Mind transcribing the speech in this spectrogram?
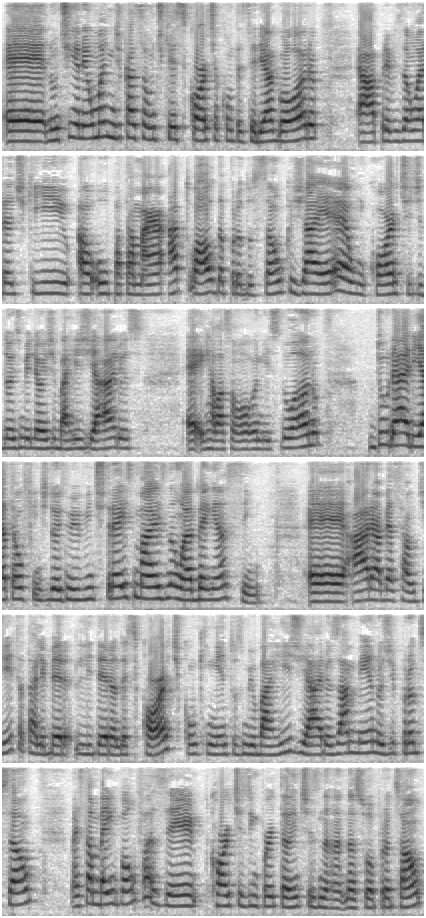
é, não tinha nenhuma indicação de que esse corte aconteceria agora. A previsão era de que o patamar atual da produção, que já é um corte de 2 milhões de barris diários é, em relação ao início do ano, duraria até o fim de 2023, mas não é bem assim. É, a Arábia Saudita está liderando esse corte com 500 mil barris diários a menos de produção, mas também vão fazer cortes importantes na, na sua produção.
